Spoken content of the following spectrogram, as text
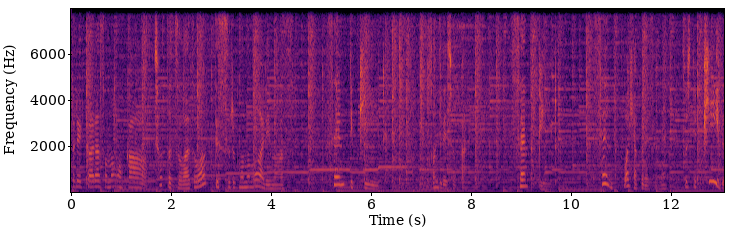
それからその他ちょっとゾワゾワってするものもあります。 centipede ご存知でしょうか？ centipede cent は100ですね。そして pede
